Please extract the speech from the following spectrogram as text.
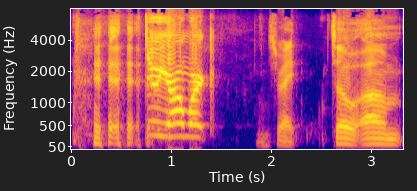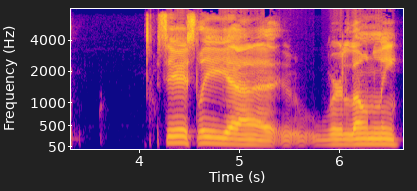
Do your homework. That's right. So, um, seriously, uh, we're lonely.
